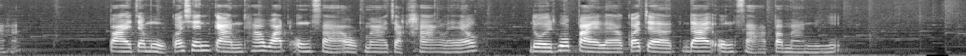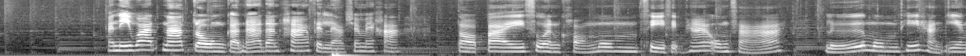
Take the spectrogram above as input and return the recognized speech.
นะคะ ปลายจมูกก็เช่นกัน ถ้าวัดองศาออกมาจากคางแล้ว โดยทั่วไปแล้วก็จะได้องศาประมาณนี้ อันนี้วาดหน้าตรงกับหน้าด้านข้างเสร็จแล้วใช่ไหมคะ ต่อไปส่วนของมุม 45 องศา หรือมุมที่หันเอียง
